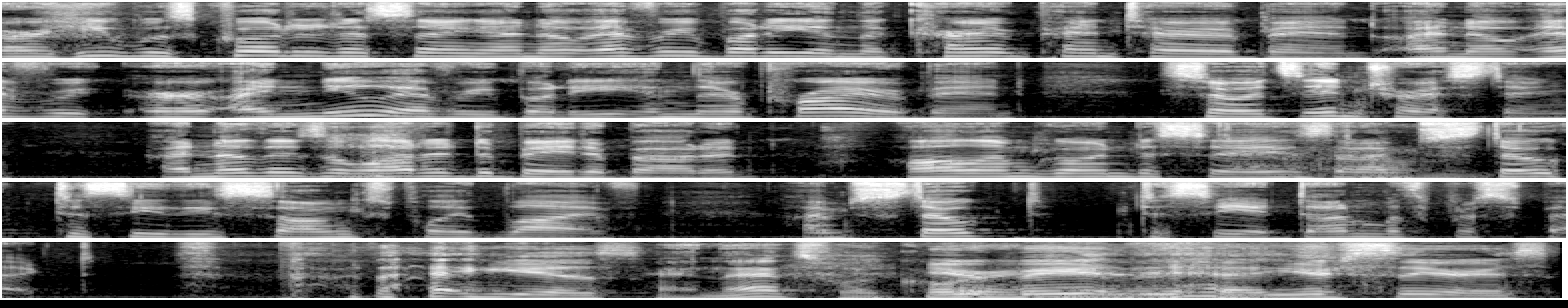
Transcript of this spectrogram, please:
or he was quoted as saying, "I know everybody in the current Pantera band. I know every, or I knew everybody in their prior band. So it's interesting. I know there's a lot of debate about it. All I'm going to say is that I'm stoked to see these songs played live. I'm stoked to see it done with respect. The thing is, and that's what you're being, yeah, you're serious.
